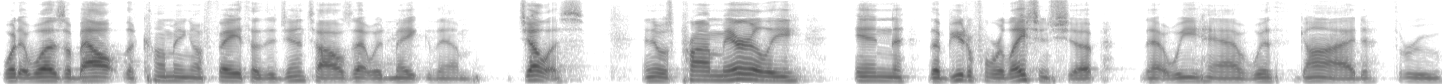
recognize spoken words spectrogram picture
what it was about the coming of faith of the Gentiles that would make them jealous. And it was primarily in the beautiful relationship that we have with God through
